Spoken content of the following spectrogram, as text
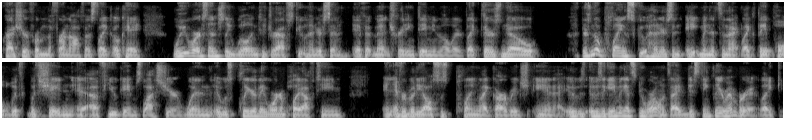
pressure from the front office. Like, okay, we were essentially willing to draft Scoot Henderson if it meant trading Damian Lillard. Like, there's no, there's no playing Scoot Henderson eight minutes a night like they pulled with with Shaedon a few games last year when it was clear they weren't a playoff team and everybody else was playing like garbage. And it was it was a game against New Orleans. I distinctly remember it. Like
